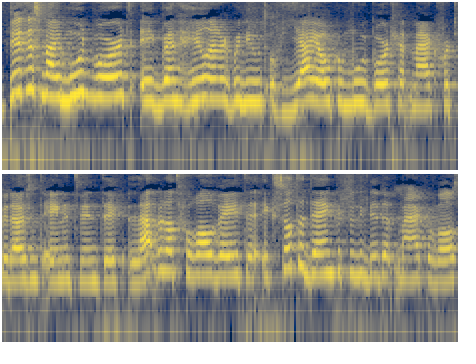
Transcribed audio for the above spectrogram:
Dit is mijn moodboard. Ik ben heel erg benieuwd of jij ook een moodboard gaat maken voor 2021. Laat me dat vooral weten. Ik zat te denken toen ik dit aan het maken was.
